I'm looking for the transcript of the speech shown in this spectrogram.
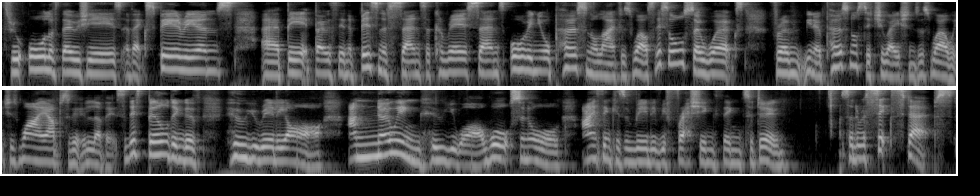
through all of those years of experience, uh, be it both in a business sense, a career sense, or in your personal life as well. So this also works from you know personal situations as well which is why i absolutely love it so this building of who you really are and knowing who you are warts and all i think is a really refreshing thing to do so there are six steps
